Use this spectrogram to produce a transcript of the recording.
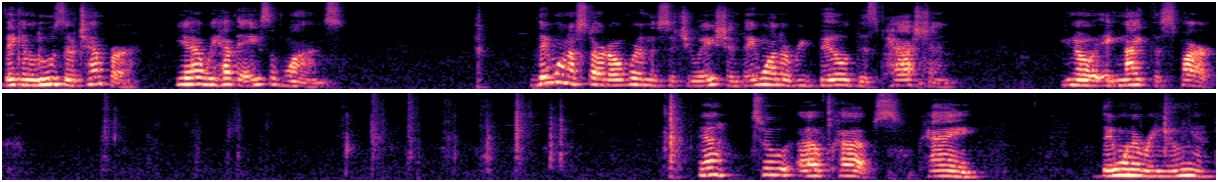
They can lose their temper. Yeah, we have the Ace of Wands. They want to start over in the situation. They want to rebuild this passion. You know, ignite the spark. Yeah, Two of Cups. Okay. They want a reunion.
